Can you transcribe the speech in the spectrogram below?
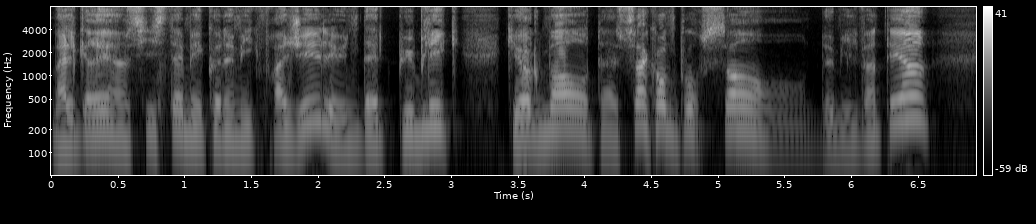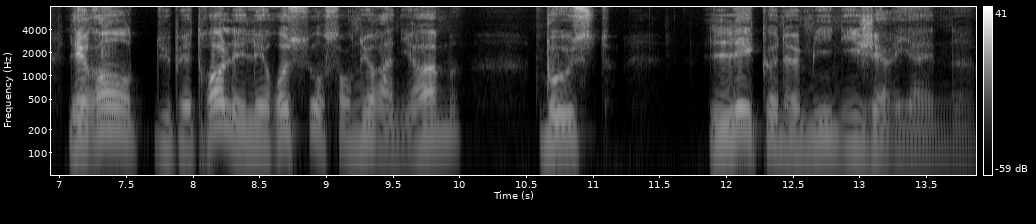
Malgré un système économique fragile et une dette publique qui augmente à 50% en 2021, les rentes du pétrole et les ressources en uranium boostent l'économie nigérienne.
